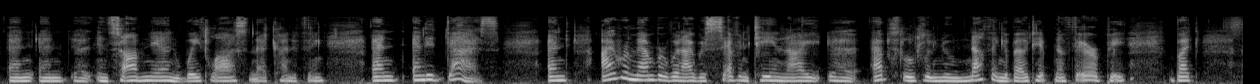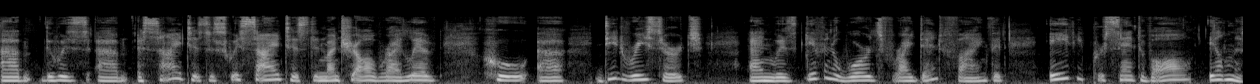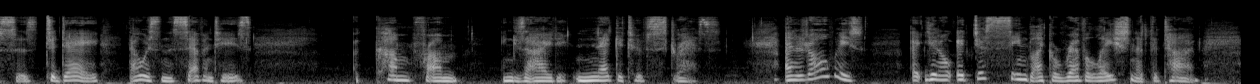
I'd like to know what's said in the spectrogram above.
and and uh, insomnia and weight loss and that kind of thing, and and it does. And I remember when I was 17 and I uh, absolutely knew nothing about hypnotherapy, but um, there was um, a scientist, a Swiss scientist in Montreal where I lived, who uh, did research and was given awards for identifying that 80% of all illnesses today, that was in the 70s, come from anxiety, negative stress. And it always, uh, you know, it just seemed like a revelation at the time.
